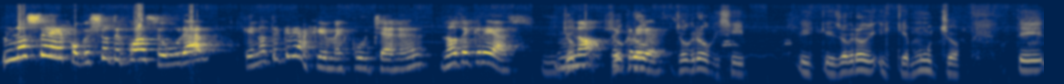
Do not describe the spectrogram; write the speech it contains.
No sé, porque yo te puedo asegurar que no te creas que me escuchan, ¿eh? No te creas. Yo, no te yo creo, creas. yo creo que sí, y que yo creo y que mucho. Te,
